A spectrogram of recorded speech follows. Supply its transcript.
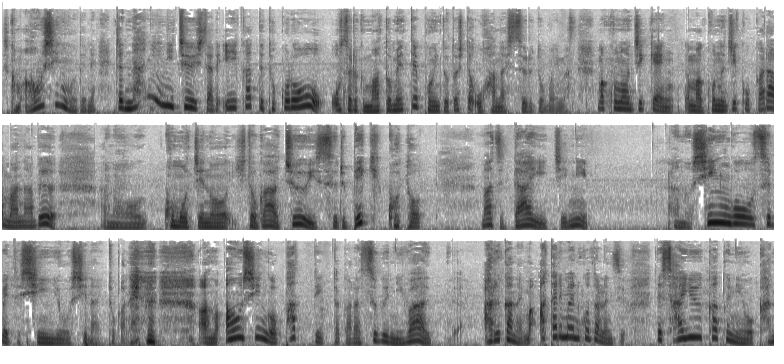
しかも青信号でね、じゃあ何に注意したらいいかってところをおそらくまとめてポイントとしてお話しすると思います。まあ、この事件、まあ、この事故から学ぶ、あの、子持ちの人が注意するべきこと。まず第一に、あの、信号をすべて信用しないとかね。あの、青信号パッて行ったからすぐには歩かない。まあ、当たり前のことなんですよ。で、左右確認を必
